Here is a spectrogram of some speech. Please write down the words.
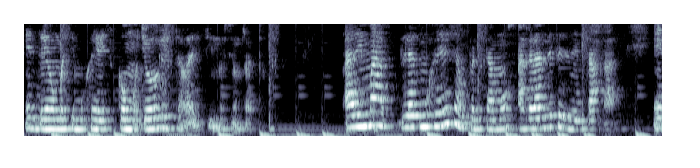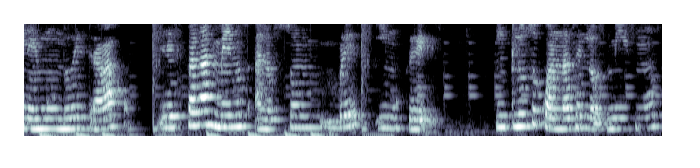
entre hombres y mujeres, como yo lo estaba diciendo hace un rato. Además, las mujeres enfrentamos a grandes desventajas en el mundo del trabajo. Les pagan menos a los hombres y mujeres incluso cuando hacen los mismos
